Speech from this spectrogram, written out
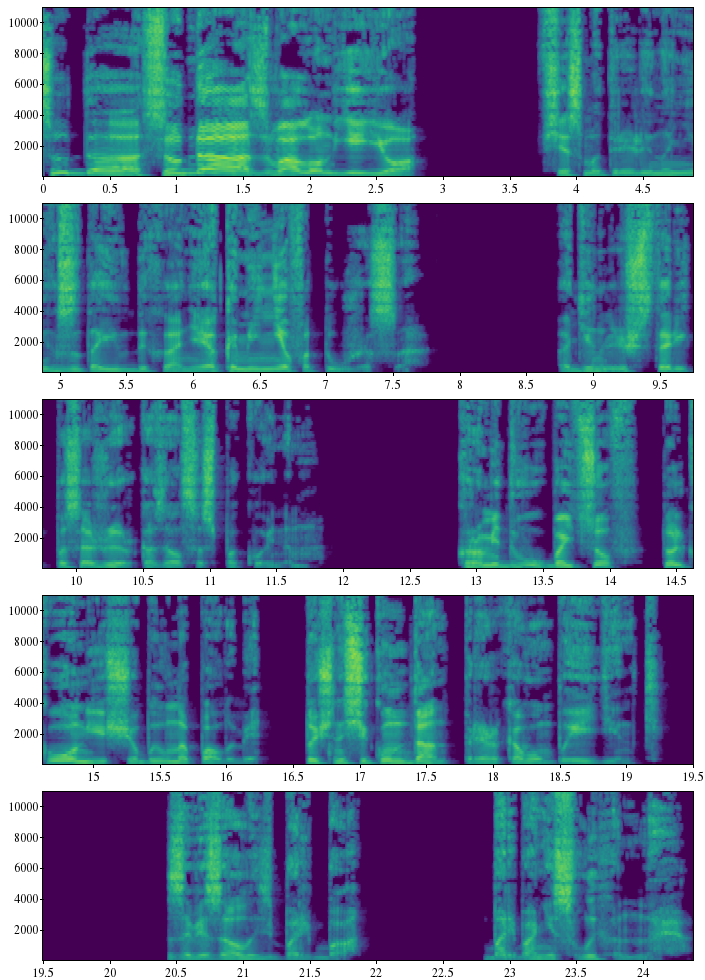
«Сюда! Сюда!» — звал он ее. Все смотрели на них, затаив дыхание, окаменев от ужаса. Один лишь старик-пассажир казался спокойным. Кроме двух бойцов, только он еще был на палубе, точно секундант при роковом поединке. Завязалась борьба. Борьба неслыханная.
